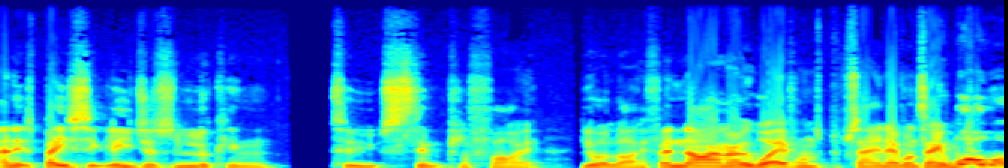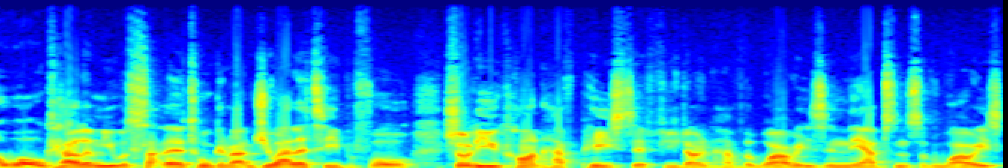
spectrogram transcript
and it's basically just looking to simplify your life. And now I know what everyone's saying. Everyone's saying, whoa, whoa, whoa, Callum, you were sat there talking about duality before. Surely you can't have peace if you don't have the worries. In the absence of worries,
